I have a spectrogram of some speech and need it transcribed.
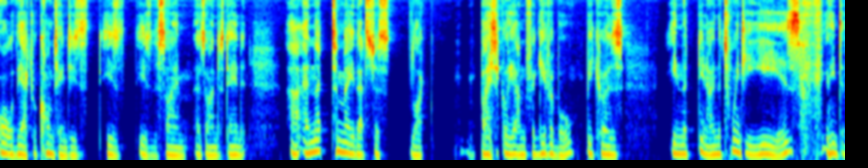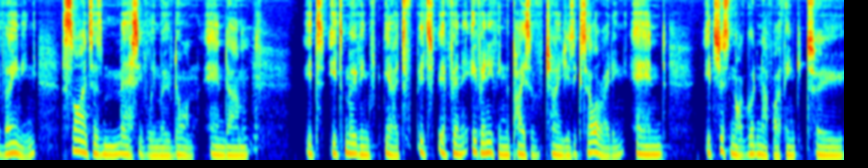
all of the actual content is is is the same as I understand it. Uh, and that to me, that's just like basically unforgivable because in the you know in the 20 years intervening, science has massively moved on, and um, mm-hmm. it's it's moving. You know, it's it's if if anything, the pace of change is accelerating, and it's just not good enough. I think to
